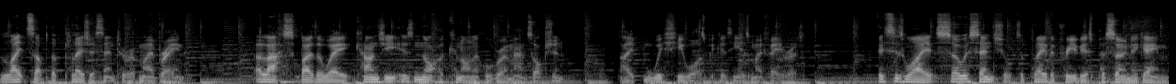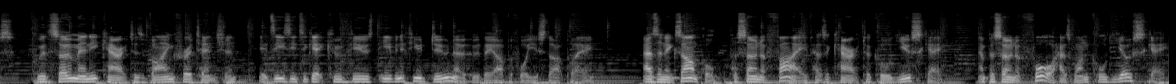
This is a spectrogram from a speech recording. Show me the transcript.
lights up the pleasure centre of my brain. Alas, by the way, Kanji is not a canonical romance option. I wish he was because he is my favourite. This is why it's so essential to play the previous Persona games. With so many characters vying for attention, it's easy to get confused even if you do know who they are before you start playing. As an example, Persona 5 has a character called Yusuke, and Persona 4 has one called Yosuke.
